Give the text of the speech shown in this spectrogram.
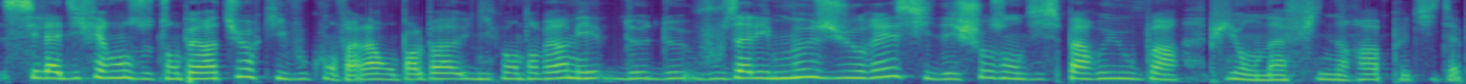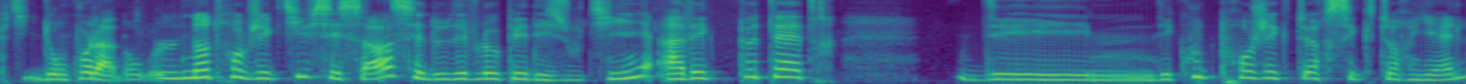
c'est la différence de température qui vous. Enfin là, on parle pas uniquement de température, mais de, vous allez mesurer si des choses ont disparu ou pas. Puis on affinera petit à petit. Donc voilà, notre objectif, c'est ça, c'est de développer des outils avec peut-être des, des coups de projecteur sectoriels.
